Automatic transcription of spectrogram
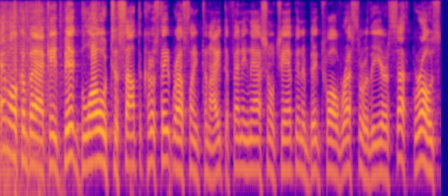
And welcome back. A big blow to South Dakota State Wrestling tonight. Defending national champion and Big 12 Wrestler of the Year, Seth Gross,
